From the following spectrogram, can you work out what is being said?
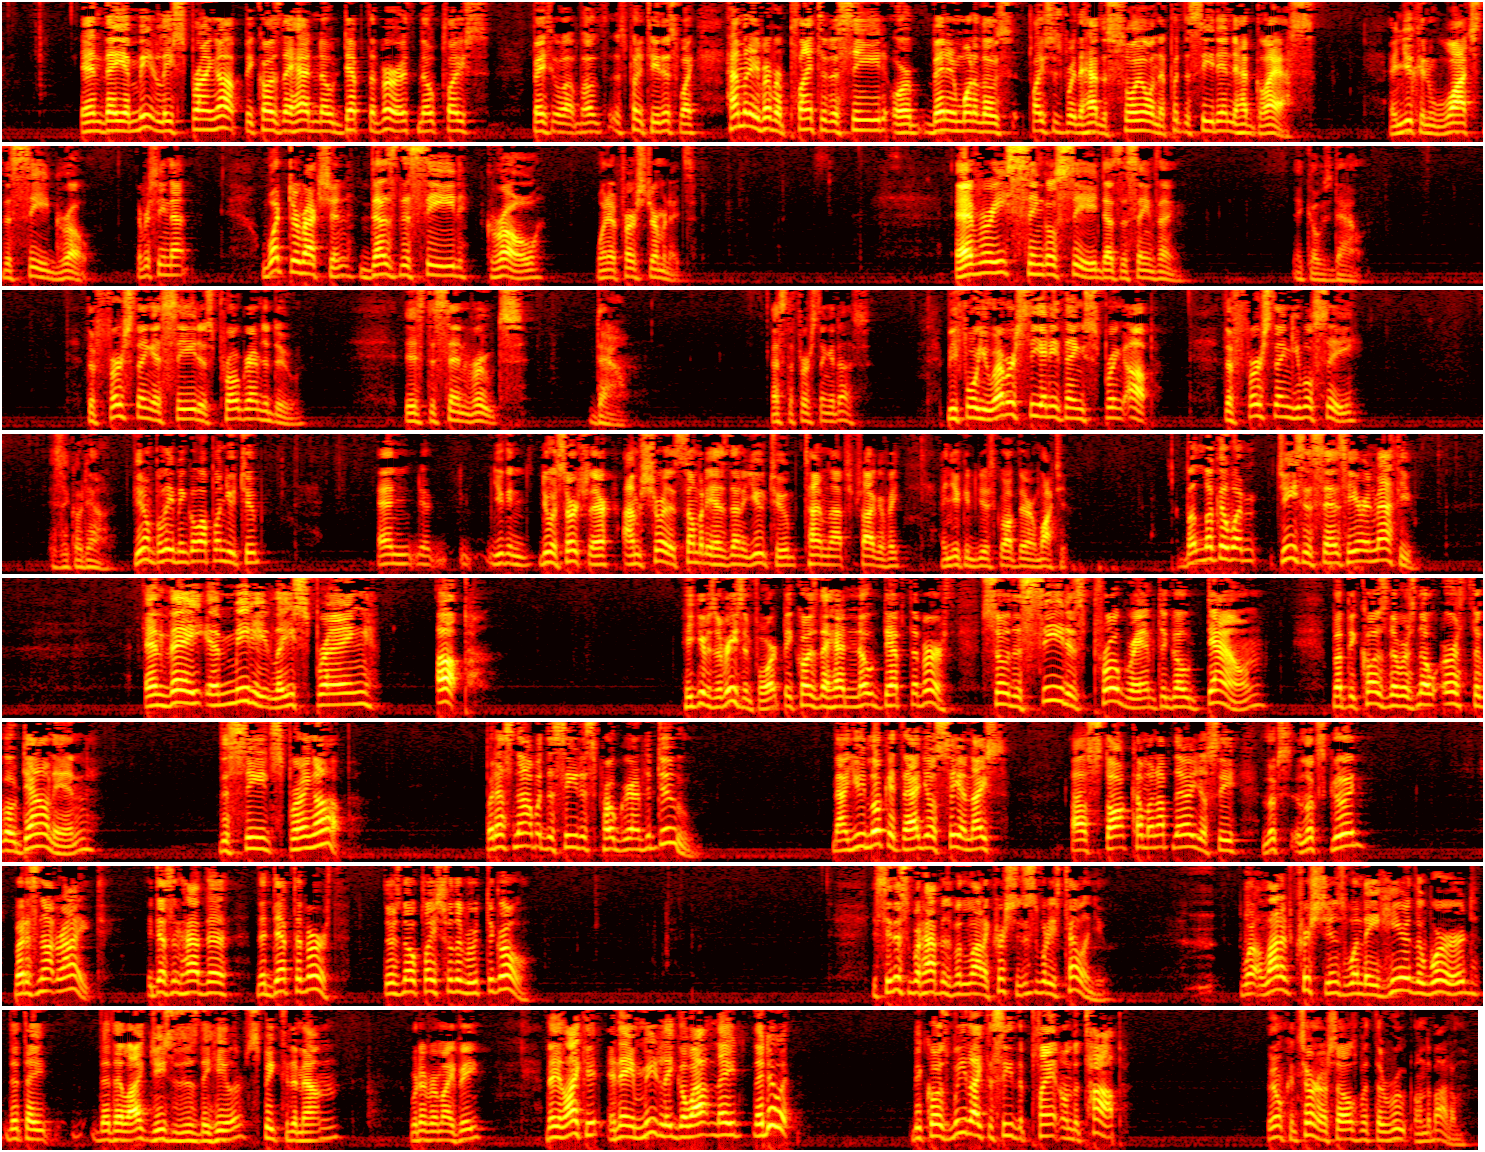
and they immediately sprang up because they had no depth of earth, no place. Basically, well, let's put it to you this way: How many have ever planted a seed or been in one of those places where they have the soil and they put the seed in? They have glass, and you can watch the seed grow. Ever seen that? What direction does the seed grow when it first germinates? Every single seed does the same thing. It goes down. The first thing a seed is programmed to do is to send roots down. That's the first thing it does. Before you ever see anything spring up, the first thing you will see is it go down. If you don't believe me, go up on YouTube and uh, you can do a search there. I'm sure that somebody has done a YouTube time-lapse photography and you can just go up there and watch it. But look at what Jesus says here in Matthew. And they immediately sprang up. He gives a reason for it because they had no depth of earth. So the seed is programmed to go down, but because there was no earth to go down in, the seed sprang up. But that's not what the seed is programmed to do. Now you look at that, you'll see a nice uh, stalk coming up there. You'll see it looks it looks good, but it's not right. It doesn't have the the depth of earth. There's no place for the root to grow. You see, this is what happens with a lot of Christians. This is what he's telling you. Well, a lot of Christians, when they hear the word that they that they like, Jesus is the healer, speak to the mountain, whatever it might be, they like it and they immediately go out and they, they do it. Because we like to see the plant on the top. We don't concern ourselves with the root on the bottom.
